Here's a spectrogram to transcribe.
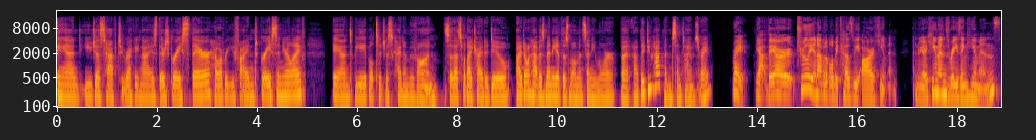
And you just have to recognize there's grace there, however you find grace in your life and be able to just kind of move on. So that's what I try to do. I don't have as many of those moments anymore, but uh, they do happen sometimes, right? Right. Yeah. They are truly inevitable because we are human and we are humans raising humans.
